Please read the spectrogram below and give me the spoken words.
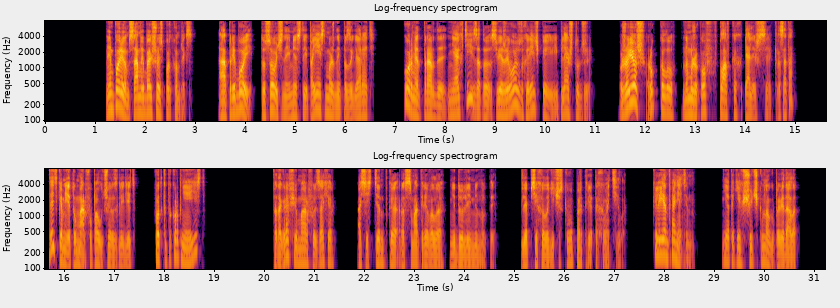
Эмпориум — самый большой спорткомплекс. А «Прибой» — тусовочное место, и поесть можно, и позагорать. Кормят, правда, не ахти, зато свежий воздух, речка и пляж тут же. Ужуешь рукколу, на мужиков в плавках пялишься. Красота. Дайте ко мне эту Марфу получше разглядеть. Фотка покрупнее есть? Фотографию Марфы Захер Ассистентка рассматривала не долей минуты. Для психологического портрета хватило. Клиент понятен. Я таких щучек много повидала.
